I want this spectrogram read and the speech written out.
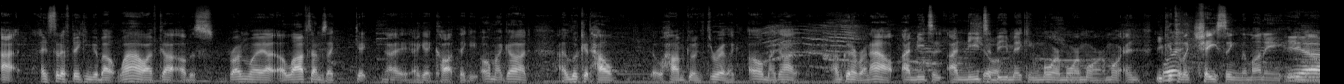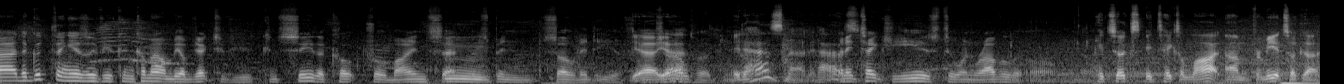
I, instead of thinking about wow I've got all this runway, a, a lot of times I get I, I get caught thinking oh my god I look at how how I'm going through it. Like, oh my god, I'm gonna run out. I need to I need to be making more and more and more and more. And you Well, get to like chasing the money. you know? Yeah, the good thing is if you can come out and be objective, you can see the cultural mindset Mm. that's been sold into you from Yeah, yeah. childhood. you It know. has, man. It has. and it takes years to unravel it all. You know. It took it takes a lot. Um, for me, it took a,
